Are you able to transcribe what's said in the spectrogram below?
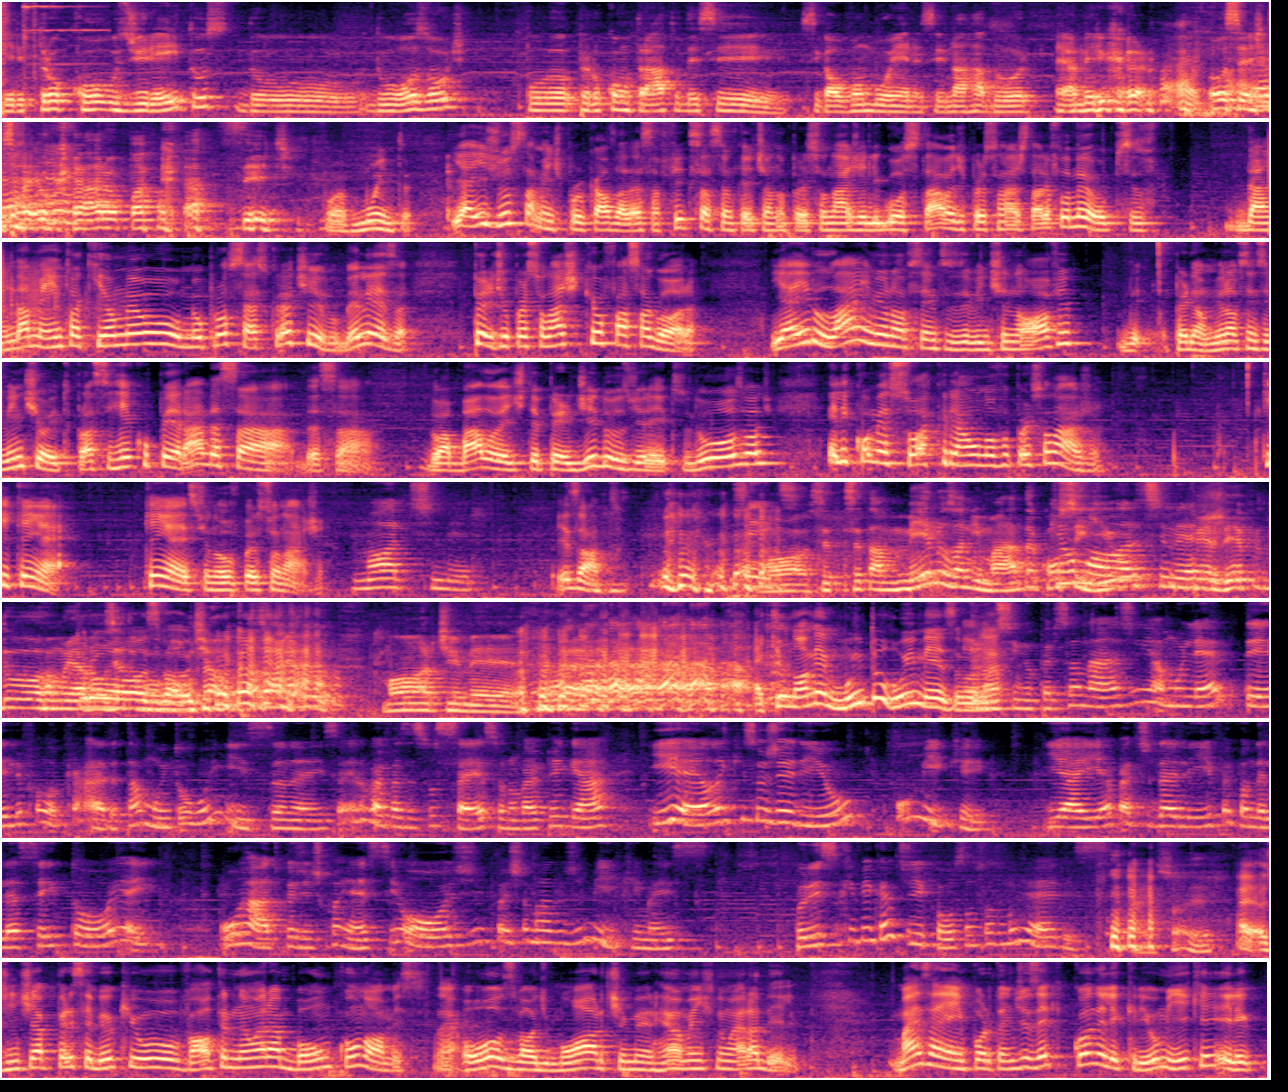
e ele trocou os direitos do, do Oswald por- pelo contrato desse esse Galvão Bueno, esse narrador é, americano. Ou seja, saiu caro pra cacete. Pô, muito. E aí, justamente por causa dessa fixação que ele tinha no personagem, ele gostava de personagem e tal, ele falou, meu, eu preciso dar andamento aqui ao meu, meu processo criativo. Beleza. Perdi o personagem, o que eu faço agora? E aí, lá em 1929, vi- perdão, 1928, para se recuperar dessa, dessa, do abalo de ter perdido os direitos do Oswald, ele começou a criar um novo personagem. Que quem é? Quem é este novo personagem? Mortimer. Exato. Você você tá menos animada, Que o conseguiu perder do a mulher do. Oswald. Não, pro Oswald. Mortimer. É que o nome é muito ruim mesmo, ele né? tinha o personagem e a mulher dele falou, cara, tá muito ruim isso, né? Isso aí não vai fazer sucesso, não vai pegar. E ela que sugeriu o Mickey. E aí, a partir dali, foi quando ele aceitou, e aí o rato que a gente conhece hoje foi chamado de Mickey, mas... Por isso que fica a dica, ouçam suas mulheres. É isso aí. É, a gente já percebeu que o Walter não era bom com nomes, né? Oswald, Mortimer, realmente não era dele. Mas aí é importante dizer que quando ele cria o Mickey, ele,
